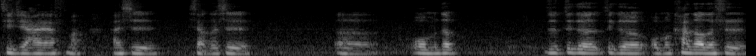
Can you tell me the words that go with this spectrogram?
TGIF 吗？还是想的是呃我们的这这个这个我们看到的是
